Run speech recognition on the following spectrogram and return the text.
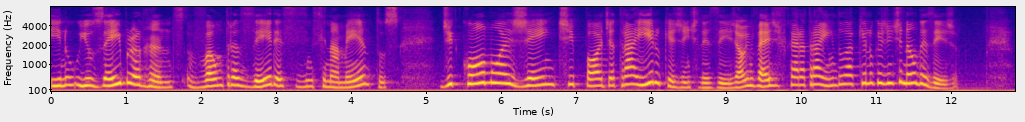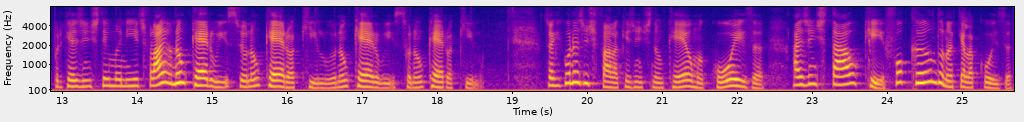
e, no, e os Abrahams vão trazer esses ensinamentos de como a gente pode atrair o que a gente deseja, ao invés de ficar atraindo aquilo que a gente não deseja. Porque a gente tem mania de falar, ah, eu não quero isso, eu não quero aquilo, eu não quero isso, eu não quero aquilo. Só que quando a gente fala que a gente não quer uma coisa, a gente está o quê? Focando naquela coisa.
